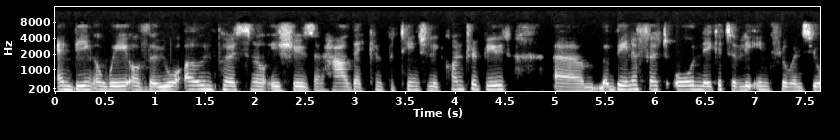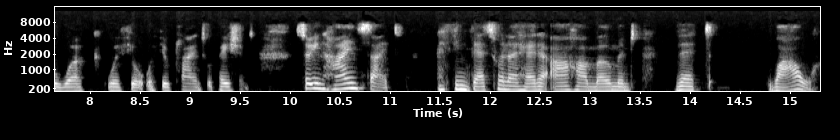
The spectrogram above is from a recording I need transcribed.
and being aware of the, your own personal issues and how that can potentially contribute um, benefit or negatively influence your work with your with your client or patient. So in hindsight i think that's when i had an aha moment that wow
